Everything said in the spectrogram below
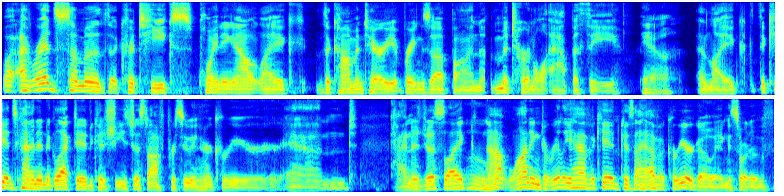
Well, I read some of the critiques pointing out like the commentary it brings up on maternal apathy Yeah. and like the kid's kind of neglected because she's just off pursuing her career and kind of just like not wanting to really have a kid because I have a career going, sort of.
